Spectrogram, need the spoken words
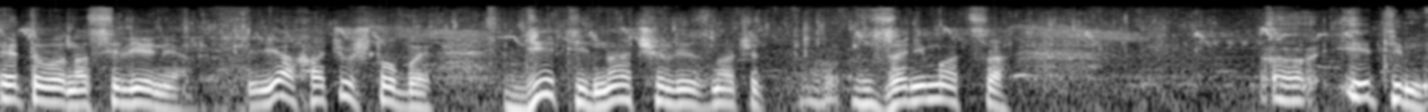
этого населения. Я хочу, чтобы дети начали, значит, заниматься э, этим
